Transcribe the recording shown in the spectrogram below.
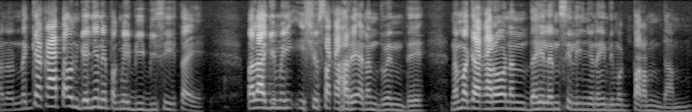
ano, nagkakataon ganyan eh pag may bibisita eh. Palagi may issue sa kaharian ng duwende na magkakaroon ng dahilan si Linyo na hindi magparamdam.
